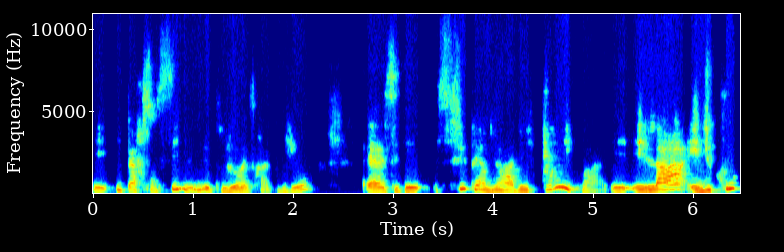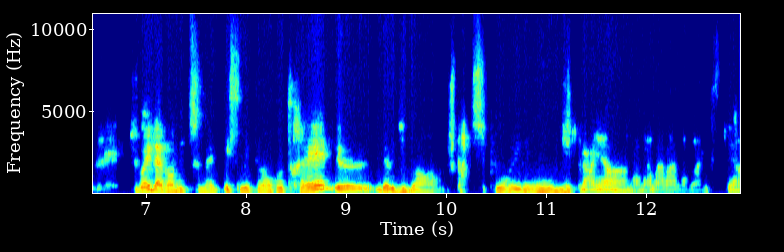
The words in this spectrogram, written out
hyper sensible, il est toujours, il sera toujours, euh, c'était super dur à vivre pour lui, quoi. Et, là, et du coup, tu vois, il avait envie de se mettre, il se mettait en retrait, euh, il avait dit, bon, je participe aux réunions, je dis plus rien, etc.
